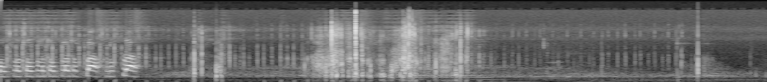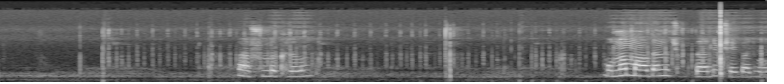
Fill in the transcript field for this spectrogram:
Topla topla topla topla topla. Ben şunu da kıralım. Bundan madende çıktı değerli bir şey galiba bu.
